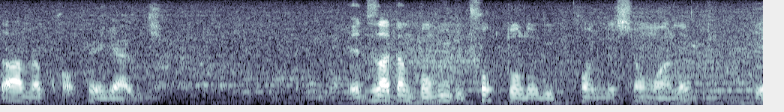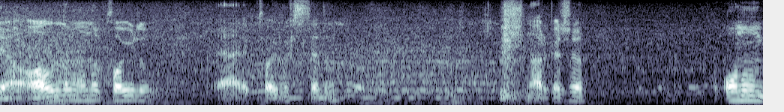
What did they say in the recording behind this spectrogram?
Tamamen kopya geldik. Evet, zaten doluydu. Çok dolu bir kondisyon vardı. Ya aldım onu koydum. Yani koymak istedim. Şimdi arkadaşlar 10.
